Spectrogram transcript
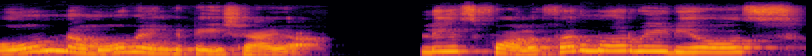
ఓం నమో వెంకటేశాయ. Please follow for more videos.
